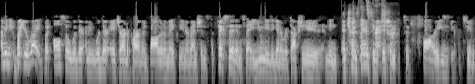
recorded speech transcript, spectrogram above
I mean, but you're right. But also, would their I mean, would their HR department bother to make the interventions to fix it and say you need to get a reduction? You need, I mean, a transparency condition makes it far easier to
